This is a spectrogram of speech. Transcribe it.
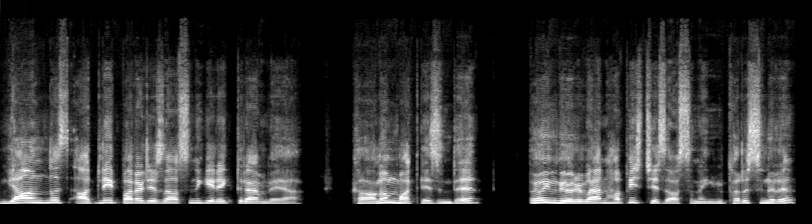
yalnız adli para cezasını gerektiren veya kanun maddesinde öngörülen hapis cezasının yukarı sınırı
